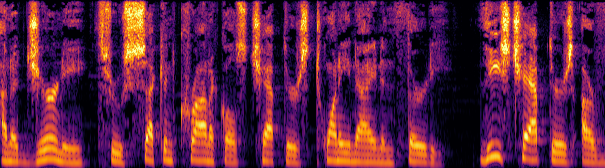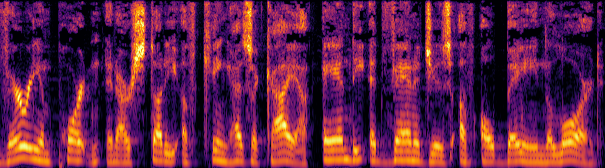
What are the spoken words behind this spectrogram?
on a journey through 2 Chronicles chapters 29 and 30. These chapters are very important in our study of King Hezekiah and the advantages of obeying the Lord.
